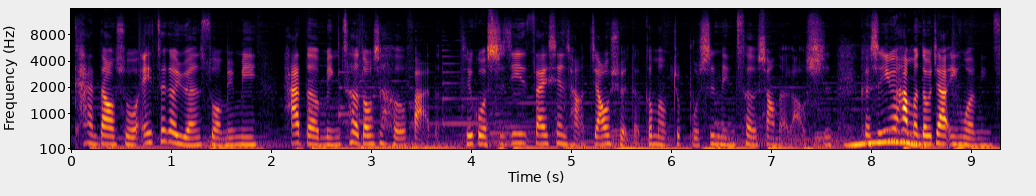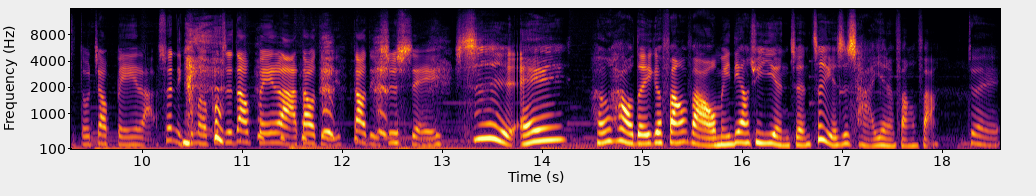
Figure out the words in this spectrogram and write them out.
看到说，诶，这个园所明明他的名册都是合法的，结果实际在现场教学的根本就不是名册上的老师。嗯、可是因为他们都叫英文名字，都叫贝拉，所以你根本不知道贝拉到 底到底是谁。是哎、欸，很好的一个方法，我们一定要去验证，这也是查验的方法。对。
